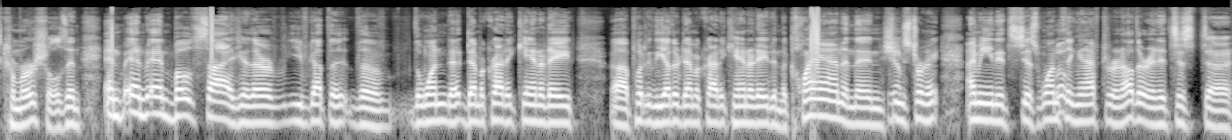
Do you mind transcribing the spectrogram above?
commercials and and and and both sides you know there you've got the the the one democratic candidate uh, putting the other democratic candidate in the klan and then she's turning i mean it's just one Well- thing after another and it's just uh,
